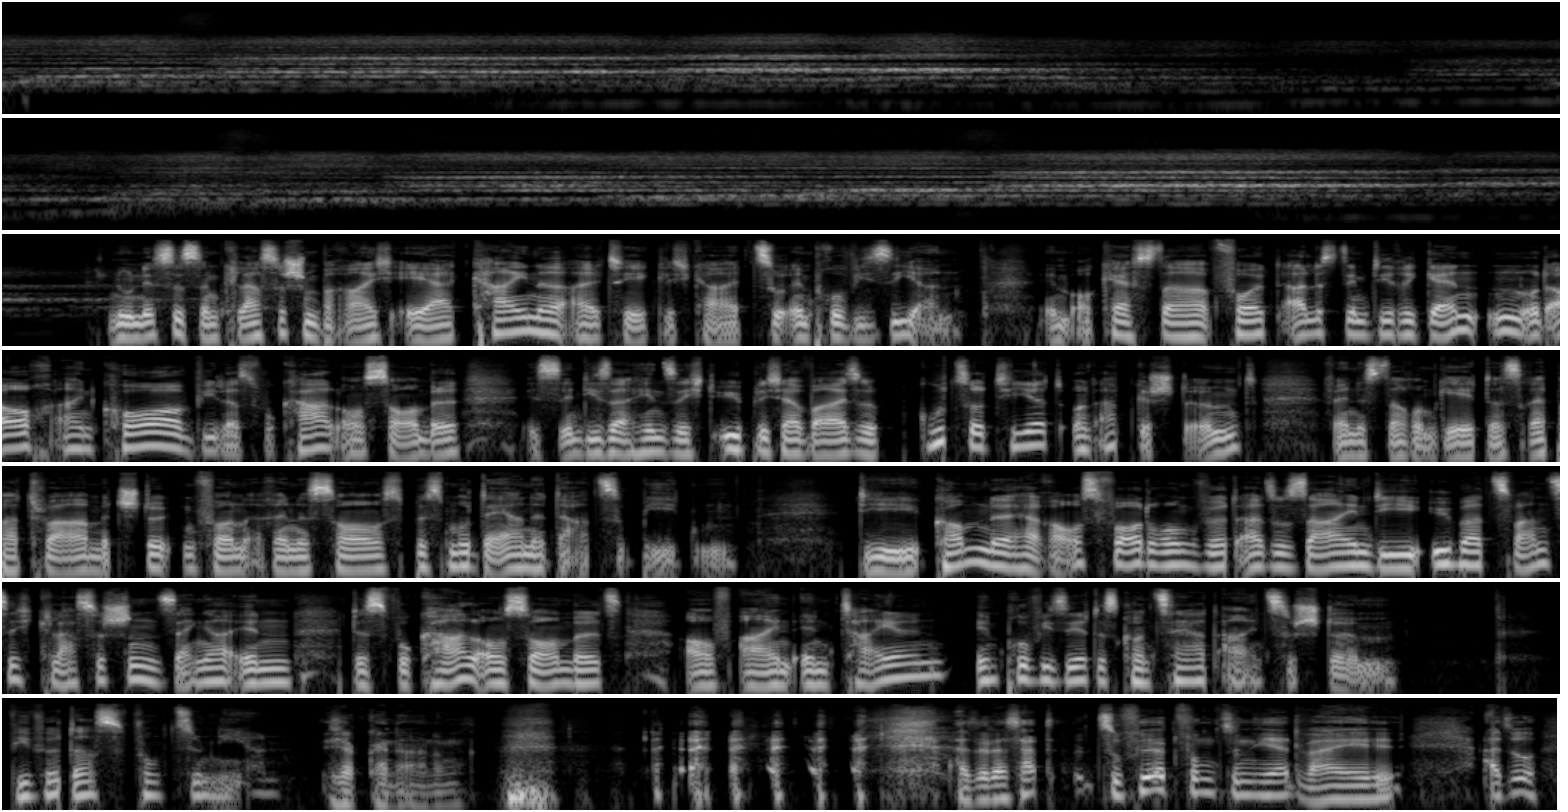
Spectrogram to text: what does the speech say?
Nun ist es im klassischen Bereich eher keine Alltäglichkeit zu improvisieren. Im Orchester folgt alles dem Dirigenten und auch ein Chor wie das Vokalensemble ist in dieser Hinsicht üblicherweise gut sortiert und abgestimmt, wenn es darum geht, das Repertoire mit Stücken von Renaissance bis Moderne darzubieten. Die kommende Herausforderung wird also sein, die über 20 klassischen SängerInnen des Vokalensembles auf ein in Teilen improvisiertes Konzert einzustimmen. Wie wird das funktionieren? Ich habe keine Ahnung. also das hat zu viert funktioniert, weil, also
